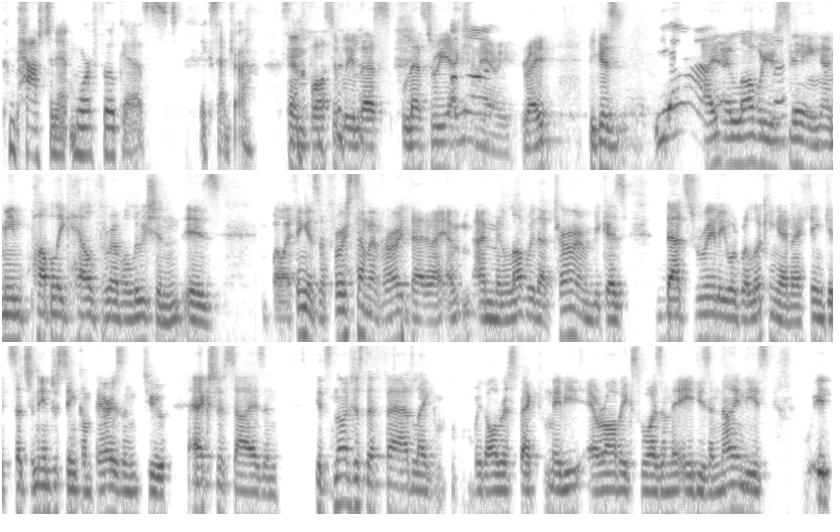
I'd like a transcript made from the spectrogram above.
compassionate more focused etc and possibly less less reactionary right? Because yeah. I, I love what you're saying. I mean public health revolution is well i think it's the first time i've heard that and I, I'm, I'm in love with that term because that's really what we're looking at and i think it's such an interesting comparison to exercise and it's not just a fad like with all respect maybe aerobics was in the 80s and 90s it,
